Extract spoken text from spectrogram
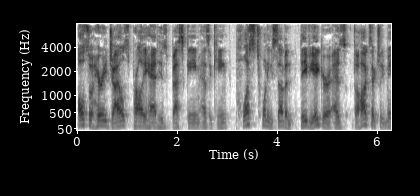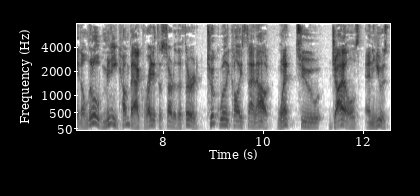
Also, Harry Giles probably had his best game as a King, plus 27. Dave Joerger, as the Hawks actually made a little mini comeback right at the start of the third, took Willie Cauley Stein out, went to Giles, and he was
